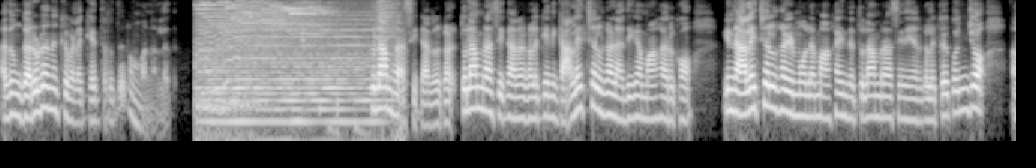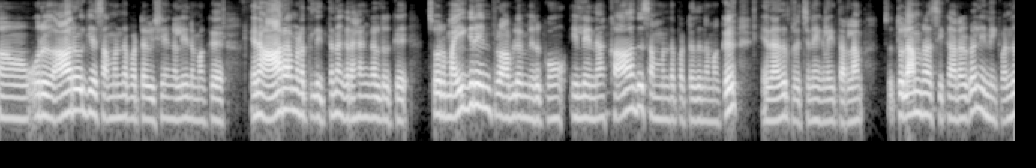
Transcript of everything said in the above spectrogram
அதுவும் கருடனுக்கு விளக்கேற்றுறது ரொம்ப நல்லது. துலாம் ராசிக்காரர்கள். துலாம் ராசிக்காரர்களுக்கு இன்னைக்கு அலைச்சல்கள் அதிகமாக இருக்கும். இந்த அலைச்சல்கள் மூலமாக இந்த துலாம் ராசினியர்களுக்கு கொஞ்சம் ஒரு ஆரோக்கிய சம்பந்தப்பட்ட விஷயங்கள்லேயே நமக்கு ஏன்னா ஆறாம் இடத்துல இத்தனை கிரகங்கள் இருக்குது ஸோ ஒரு மைக்ரேன் ப்ராப்ளம் இருக்கும். இல்லைன்னா காது சம்மந்தப்பட்டது நமக்கு ஏதாவது பிரச்சனைகளை தரலாம். ஸோ துலாம் ராசிக்காரர்கள் இன்னைக்கு வந்து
